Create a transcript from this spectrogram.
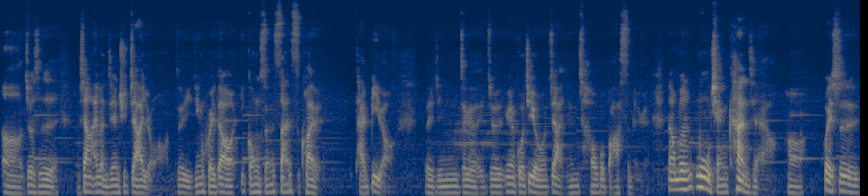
呃，就是像艾文今天去加油啊，这已经回到一公升三十块台币了。这已经这个就因为国际油价已经超过八十美元，那么目前看起来啊，啊会是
